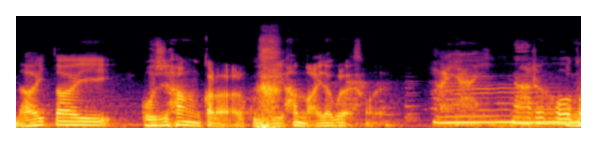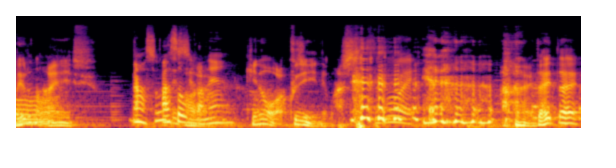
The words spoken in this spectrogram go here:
大体5時半から6時半の間ぐらいですかね。早い。なるほど僕寝るの早いんですよ。あ、そうですよね。昨日は9時に寝ました。すごい。はい、大体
